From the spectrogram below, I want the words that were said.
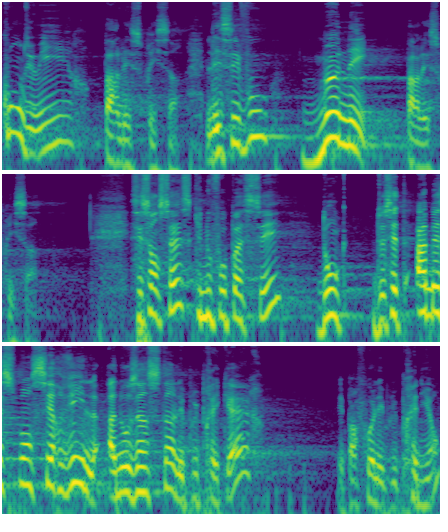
conduire l'Esprit Saint. Laissez-vous mener par l'Esprit Saint. C'est sans cesse qu'il nous faut passer donc de cet abaissement servile à nos instincts les plus précaires et parfois les plus prégnants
